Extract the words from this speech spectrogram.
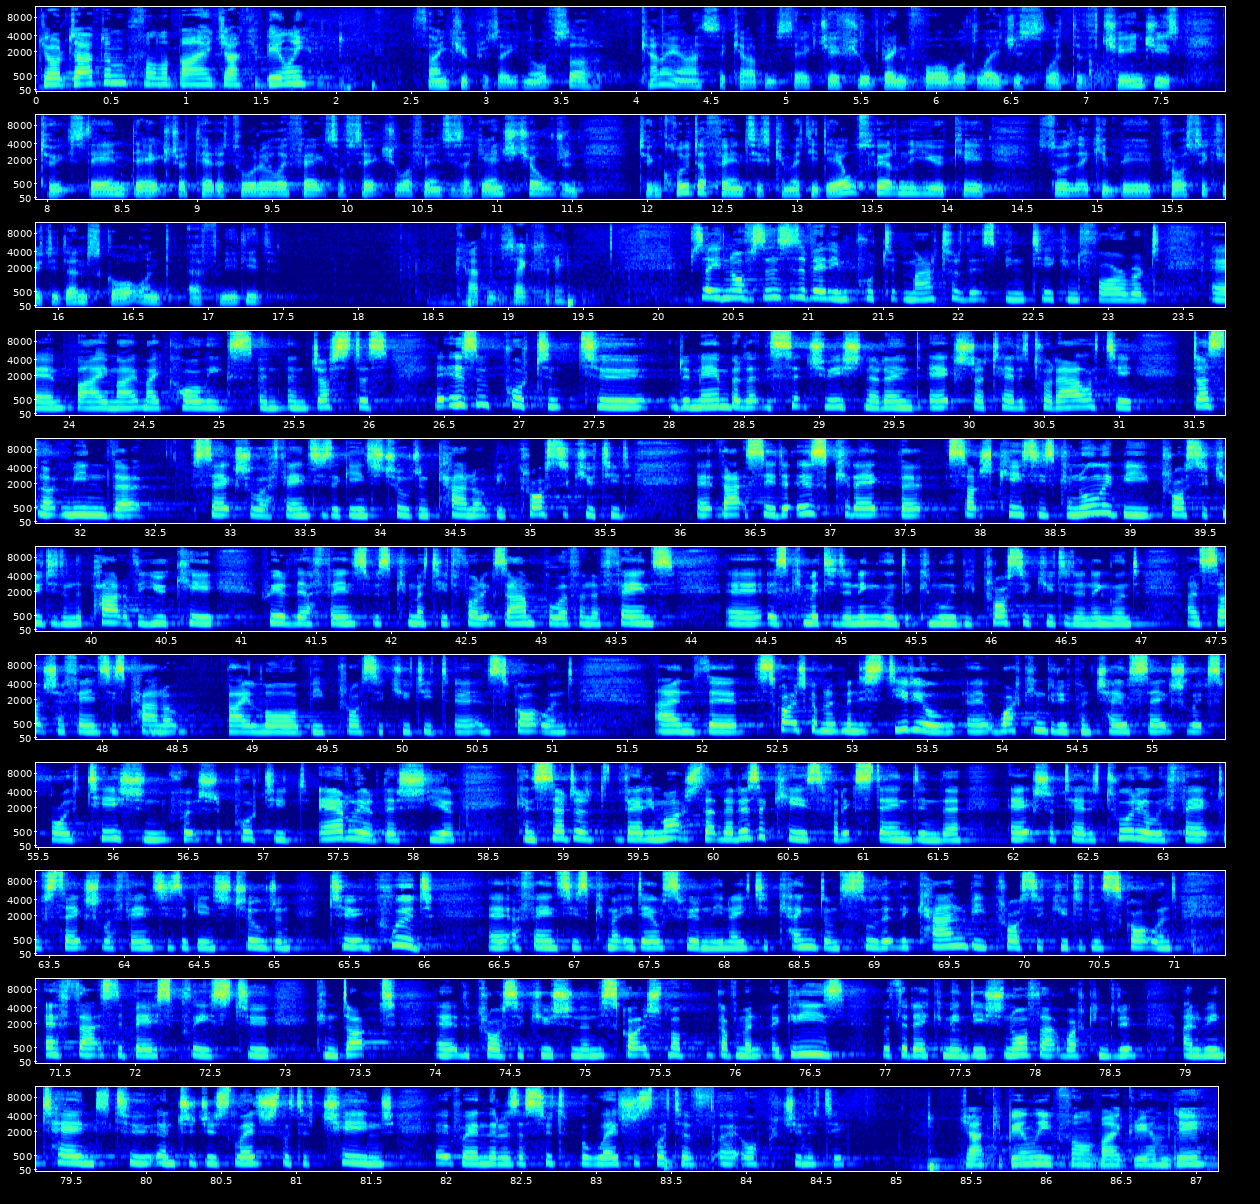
George Adam, followed by Jackie Bailey. Thank you, President Officer can I ask the Cabinet Secretary if she'll bring forward legislative changes to extend the extraterritorial effects of sexual offences against children to include offences committed elsewhere in the UK so that they can be prosecuted in Scotland if needed? Cabinet Secretary. Presiding officer, this is a very important matter that's been taken forward um, by my, my colleagues in, in Justice. It is important to remember that the situation around extraterritoriality does not mean that sexual offences against children cannot be prosecuted. Uh, that said, it is correct that such cases can only be prosecuted in the part of the UK where the offence was committed. For example, if an offence uh, is committed in England, it can only be prosecuted in England, and such offences cannot by law be prosecuted uh, in Scotland. And the Scottish Government Ministerial uh, Working Group on Child Sexual Exploitation, which reported earlier this year, considered very much that there is a case for extending the extraterritorial effect of sexual offences against children to include uh, offences committed elsewhere in the United Kingdom so that they can be prosecuted in Scotland if that's the best place to conduct uh, the prosecution. And the Scottish Government agrees with the recommendation of that working group and we intend to introduce legislative change change uh, when there is a suitable legislative uh, opportunity. Jackie Bailey, followed by Graham Day.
